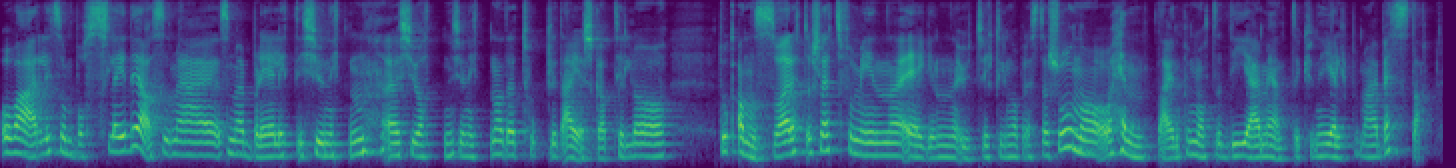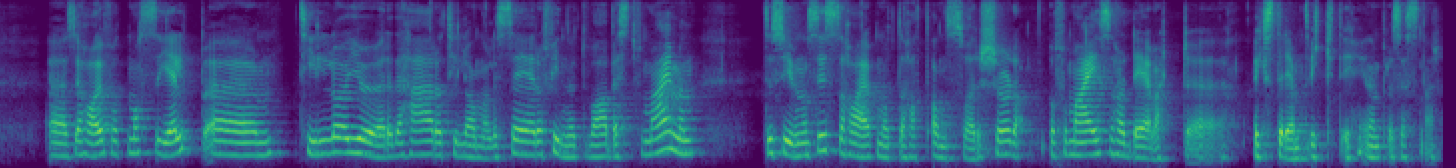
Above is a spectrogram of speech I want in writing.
å, være litt sånn boss-lady, ja, som, jeg, som, jeg, ble litt i 2019, 2018-2019, eh, at jeg tok litt eierskap til og tok ansvar rett og slett for min egen utvikling og prestasjon, og, og henta inn på en måte de jeg mente kunne hjelpe meg best. da. Eh, så jeg har jo fått masse hjelp eh, til å gjøre det her, og til å analysere og finne ut hva er best for meg, men til syvende og sist så har jeg på en måte hatt ansvaret sjøl, da. Og for meg så har det vært eh, ekstremt viktig i den prosessen her.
